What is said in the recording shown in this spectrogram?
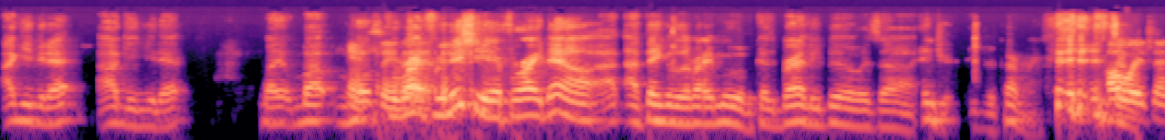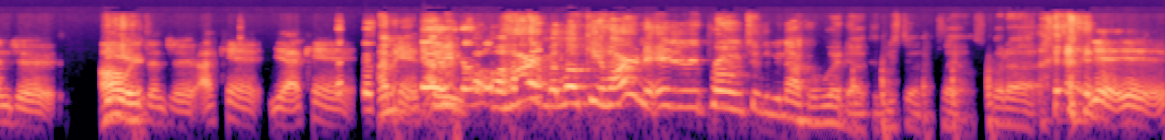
I give you that. I'll give you that. But but, but for right for this year, for right now, I, I think it was the right move because Bradley Beal is uh injured. He's recovering. So, Always injured. Yeah. Always injured. I can't. Yeah, I can't. I mean, can't I say mean, but Harden, but low key Harden, injury prone too. To be knocking wood though, because we still in the playoffs. But uh, yeah, yeah.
